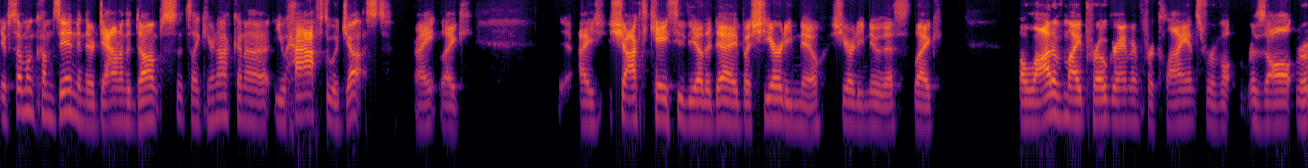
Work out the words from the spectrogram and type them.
if someone comes in and they're down in the dumps, it's like you're not gonna. You have to adjust, right? Like I shocked Casey the other day, but she already knew. She already knew this. Like a lot of my programming for clients revol- resol- re-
